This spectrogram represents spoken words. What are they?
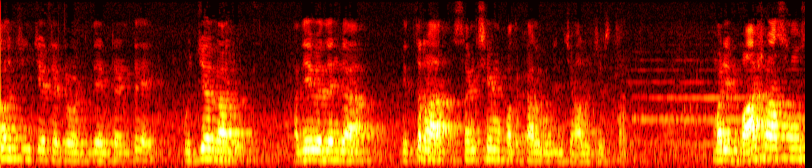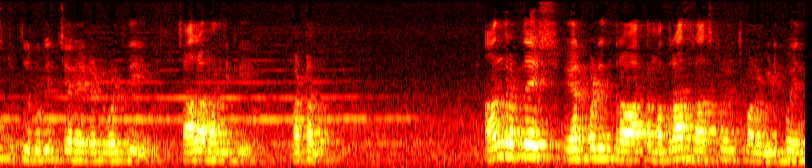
ఆలోచించేటటువంటిది ఏంటంటే ఉద్యోగాలు అదేవిధంగా ఇతర సంక్షేమ పథకాల గురించి ఆలోచిస్తాం. మరి భాషా సంస్కృతుల గురించి అనేటటువంటిది చాలామందికి పట్టదు. ఆంధ్రప్రదేశ్ ఏర్పడిన తర్వాత మద్రాసు రాష్ట్రం నుంచి మనం విడిపోయిన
